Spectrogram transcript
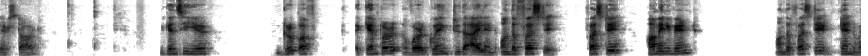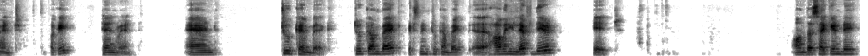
let's start. You can see here, group of a camper were going to the island on the first day. First day, how many went? On the first day, 10 went. Okay, 10 went. And two came back. Two come back, it's mean two come back. Uh, how many left there? Eight. On the second day,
